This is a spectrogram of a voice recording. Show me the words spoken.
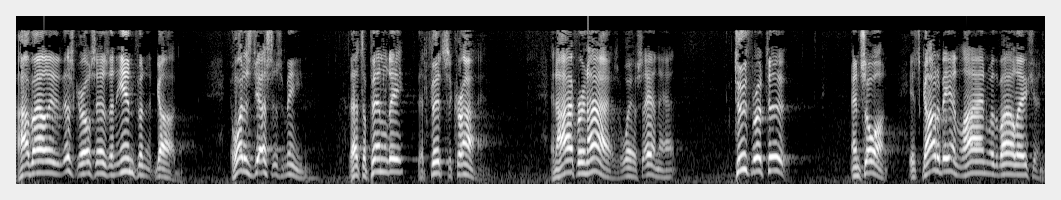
I violated, this girl says, an infinite God. What does justice mean? That's a penalty that fits the crime. An eye for an eye is a way of saying that. Tooth for a tooth. And so on. It's got to be in line with the violation.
